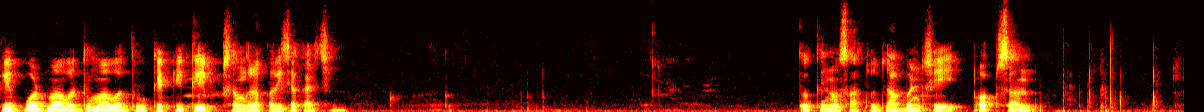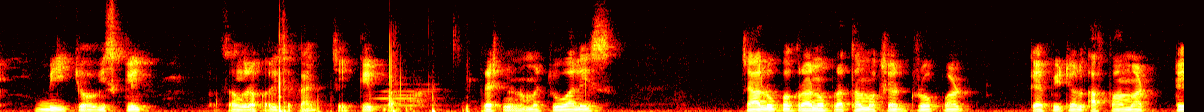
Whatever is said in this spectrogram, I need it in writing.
ક્લિપબોર્ડમાં વધુમાં વધુ કેટલી ક્લિપ સંગ્રહ કરી શકાય છે? તો તેનો સાચો જવાબ બનશે ઓપ્શન બી ચોવીસ ક્લિપ સંગ્રહ કરી શકાય છે ક્લિપબોર્ડમાં પ્રશ્ન નંબર ચુવાલીસ. ચાલુ ફકરાનો પ્રથમ અક્ષર ડ્રોપર કેપિટલ આપવા માટે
